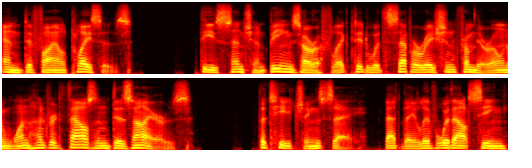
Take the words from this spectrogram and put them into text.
and defiled places. These sentient beings are afflicted with separation from their own 100,000 desires the teachings say that they live without seeing.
